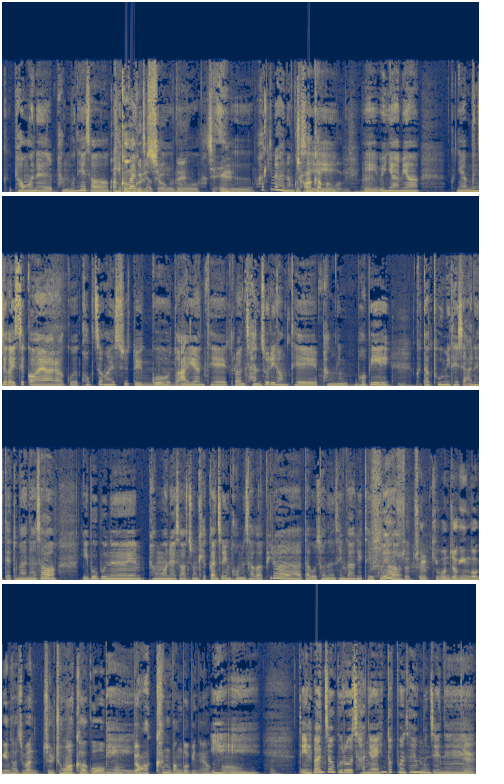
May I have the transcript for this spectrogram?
그 병원을 방문해서 아, 그건 객관적으로 그렇죠. 하- 네. 그 확인을 하는 것이 정확한 방법이죠. 예, 네. 왜냐하면 그냥 문제가 있을 거야라고 걱정할 수도 있고 음. 또 아이한테 그런 잔소리 형태의 방법이 음. 그닥 도움이 되지 않을 때도 많아서 이 부분은 병원에서 좀 객관적인 검사가 필요하다고 저는 생각이 들고요. 진짜 제일 기본적인 거긴 하지만 제일 정확하고 네. 어, 명확한 방법이네요. 예, 어. 예. 근데 일반적으로 자녀의 핸드폰 사용 문제는 예.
